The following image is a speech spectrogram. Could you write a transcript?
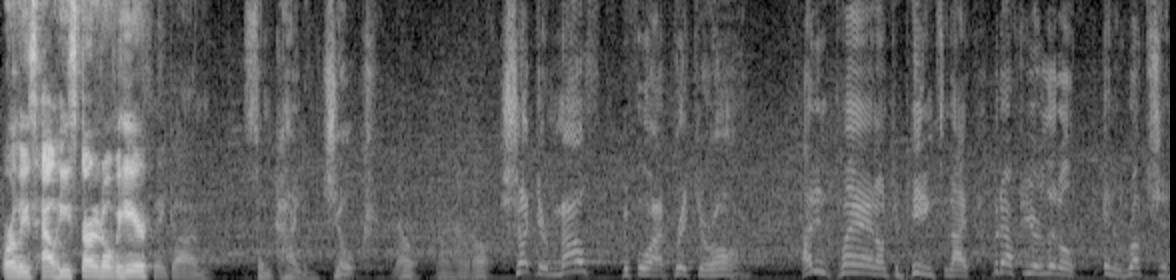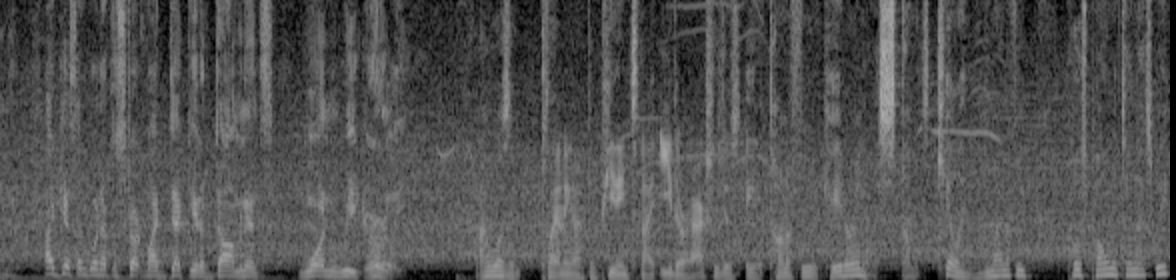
or at least how he started over here? think I'm some kind of joke. No, no, not at all. Shut your mouth before I break your arm. I didn't plan on competing tonight, but after your little interruption, I guess I'm going to have to start my decade of dominance one week early. I wasn't planning on competing tonight either. I actually just ate a ton of food at catering and my stomach's killing me. You mind if we postpone until next week?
